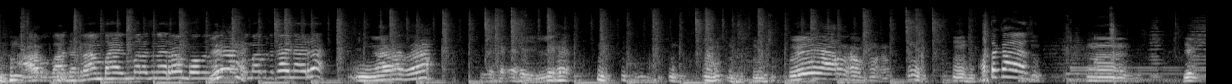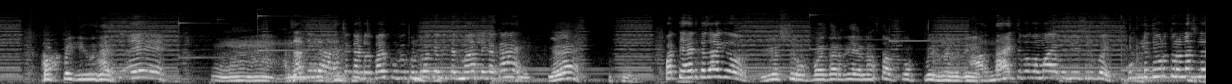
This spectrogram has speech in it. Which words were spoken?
अरे राम भाई मलाच नाही राम ए! माझं काय नाही रे. आता काय अजून? एक पप्पे घेऊ दे. जा मारले का काय? पत्ते आहेत का जागेवर? वीस रुपये तर दे नसता पप्पी जर दे. अरे नाही तर बाबा माझ्या वीस रुपये. कुठले देवर तुला.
